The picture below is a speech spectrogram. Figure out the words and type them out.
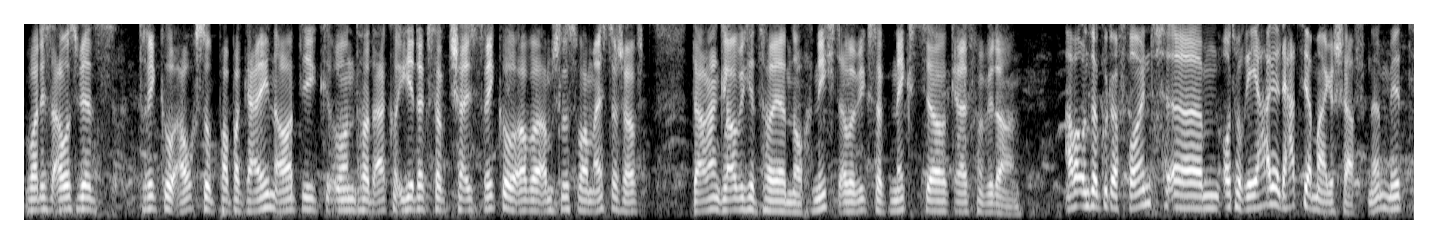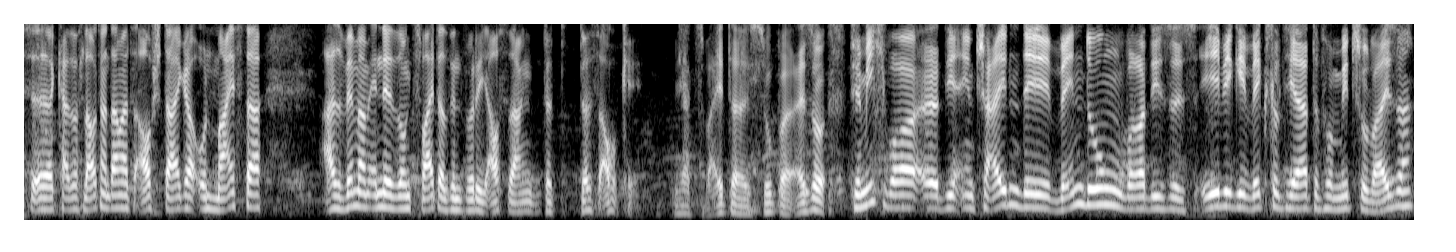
war das Auswärtstrikot auch so papageienartig und hat auch jeder gesagt, scheiß Trikot, aber am Schluss war Meisterschaft. Daran glaube ich jetzt heuer noch nicht, aber wie gesagt, nächstes Jahr greifen wir wieder an. Aber unser guter Freund ähm, Otto Rehagel, der hat es ja mal geschafft, ne? mit äh, Kaiserslautern damals Aufsteiger und Meister. Also wenn wir am Ende der Saison Zweiter sind, würde ich auch sagen, das, das ist auch okay. Ja, Zweiter ist super. Also für mich war äh, die entscheidende Wendung war dieses ewige Wechseltheater von Mitchell Weiser.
